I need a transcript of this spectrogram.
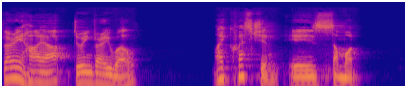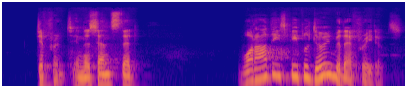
very high up, doing very well. My question is somewhat different in the sense that what are these people doing with their freedoms?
